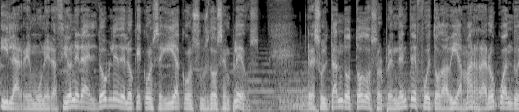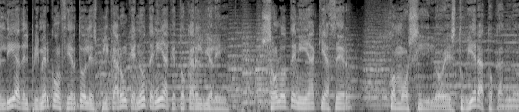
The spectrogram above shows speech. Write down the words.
Y la remuneración era el doble de lo que conseguía con sus dos empleos. Resultando todo sorprendente, fue todavía más raro cuando el día del primer concierto le explicaron que no tenía que tocar el violín, solo tenía que hacer como si lo estuviera tocando.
